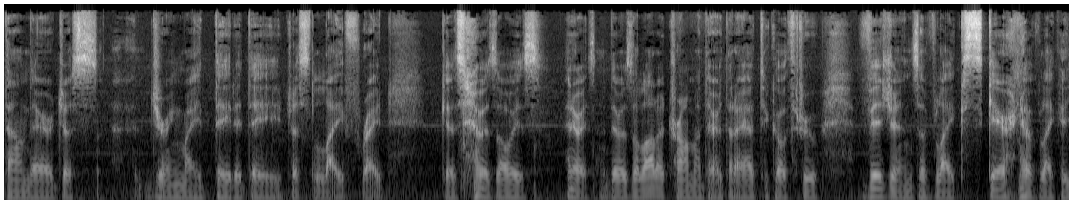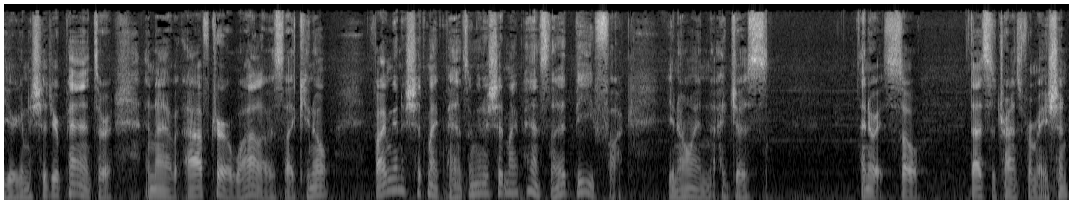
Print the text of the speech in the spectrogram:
down there just during my day to day just life, right? Because it was always anyways, there was a lot of trauma there that I had to go through. Visions of like scared of like you're gonna shit your pants, or and I after a while I was like, you know, if I'm gonna shit my pants, I'm gonna shit my pants. Let it be, fuck, you know. And I just, anyways, so that's the transformation.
